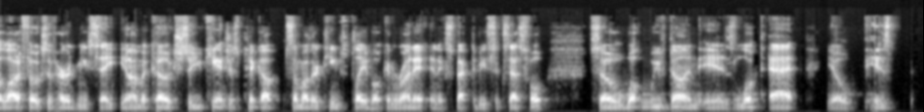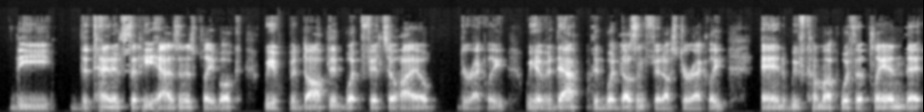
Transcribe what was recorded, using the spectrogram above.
a lot of folks have heard me say, you know, I'm a coach, so you can't just pick up some other team's playbook and run it and expect to be successful. So what we've done is looked at, you know, his the the tenets that he has in his playbook. We have adopted what fits Ohio directly. We have adapted what doesn't fit us directly, and we've come up with a plan that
